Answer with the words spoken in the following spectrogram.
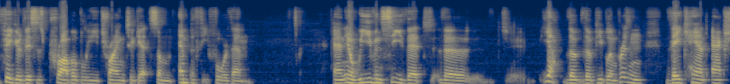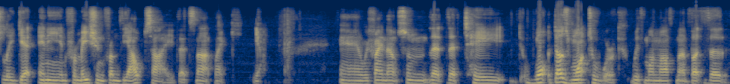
figure this is probably trying to get some empathy for them. And, you know, we even see that the, yeah, the, the people in prison, they can't actually get any information from the outside. That's not, like, yeah. and we find out some that that Tay does want to work with Mon Mothma, but the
